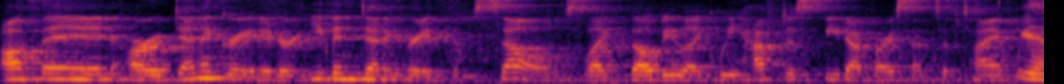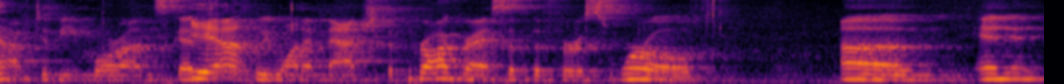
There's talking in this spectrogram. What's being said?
often are denigrated or even denigrate themselves. Like they'll be like, we have to speed up our sense of time. We yeah. have to be more on schedule yeah. if we want to match the progress of the first world. Um, and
